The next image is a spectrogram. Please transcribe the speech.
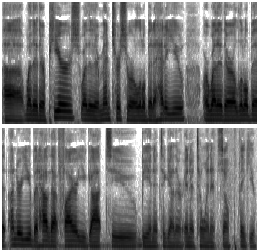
uh, whether they're peers, whether they're mentors who are a little bit ahead of you, or whether they're a little bit under you, but have that fire. You got to be in it together, in it to win it. So, thank you.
